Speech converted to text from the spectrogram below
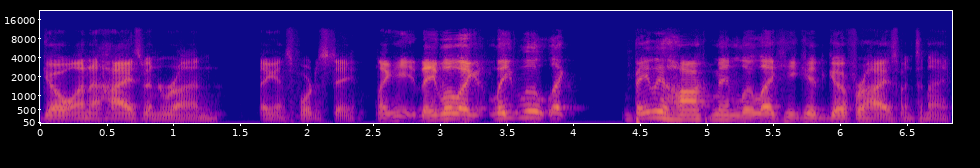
go on a Heisman run against Florida State. Like he, they look like they look like Bailey Hockman looked like he could go for Heisman tonight,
